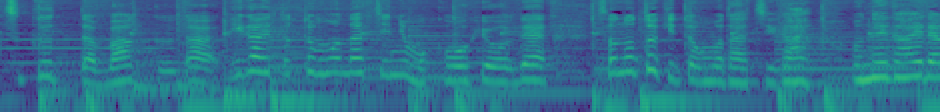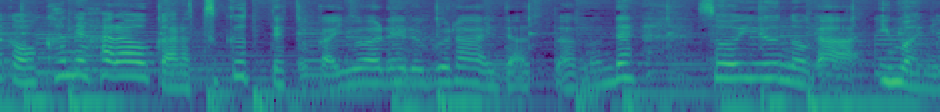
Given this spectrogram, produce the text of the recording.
作ったバッグが意外と友達にも好評でその時友達が「お願いだからお金払うから作って」とか言われるぐらいだったのでそういうのが今に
